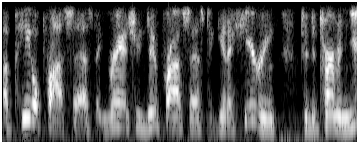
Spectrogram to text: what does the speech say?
appeal process that grants you due process to get a hearing to determine you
